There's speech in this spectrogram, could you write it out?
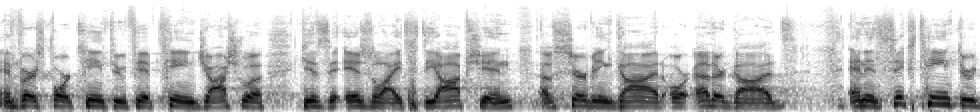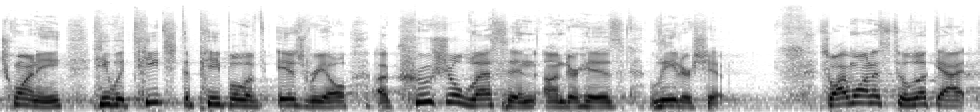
In verse 14 through 15, Joshua gives the Israelites the option of serving God or other gods. And in 16 through 20, he would teach the people of Israel a crucial lesson under his leadership. So I want us to look at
